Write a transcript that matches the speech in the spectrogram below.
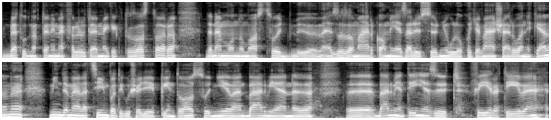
be tudnak tenni megfelelő termékeket az asztalra, de nem mondom azt, hogy ez az a márka, amihez először nyúlok, hogyha vásárolni kellene. Mindemellett szimpatikus egyébként az, hogy nyilván bármilyen, bármilyen tényezőt félretéve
